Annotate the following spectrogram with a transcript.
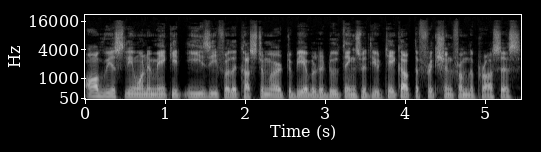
obviously want to make it easy for the customer to be able to do things with you, take out the friction from the process.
